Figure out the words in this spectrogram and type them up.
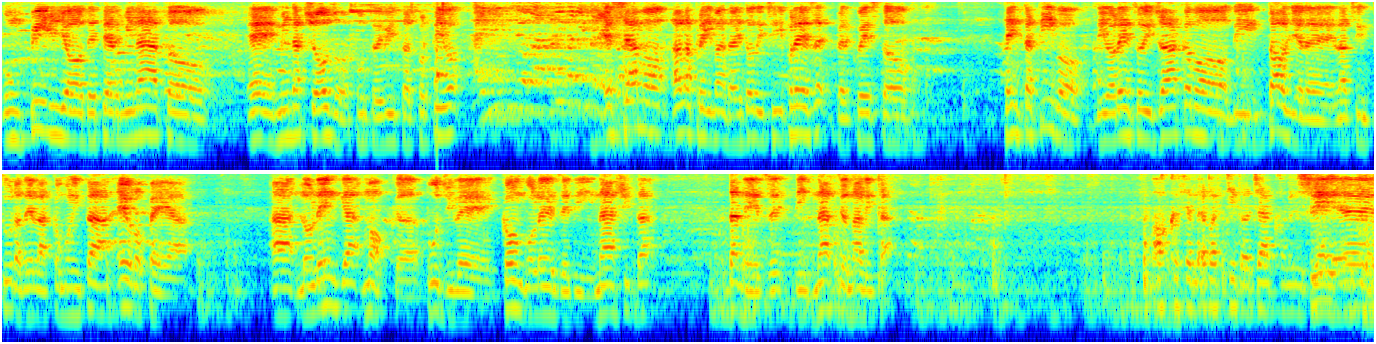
un piglio determinato e minaccioso dal punto di vista sportivo. E siamo alla prima delle 12 riprese per questo tentativo di Lorenzo Di Giacomo di togliere la cintura della comunità europea a Lolenga Mok, pugile congolese di nascita, danese di nazionalità. Mok sembra partito già con il Sì, piede eh,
